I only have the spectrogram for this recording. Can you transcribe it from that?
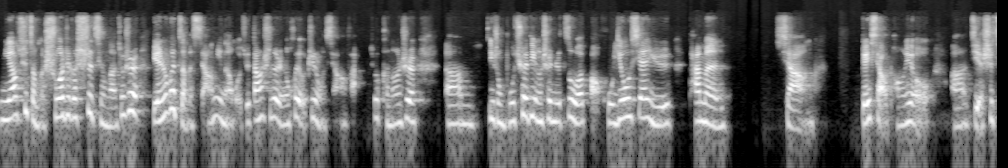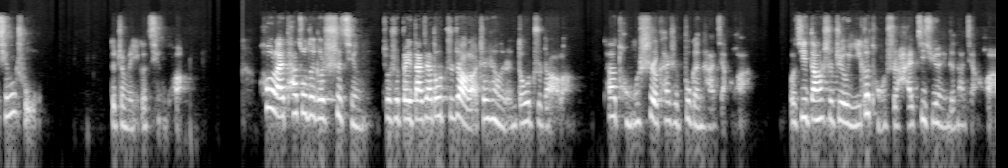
你要去怎么说这个事情呢？就是别人会怎么想你呢？我觉得当时的人会有这种想法，就可能是嗯一种不确定，甚至自我保护优先于他们想给小朋友啊、解释清楚的这么一个情况。后来他做这个事情，就是被大家都知道了，镇上的人都知道了。他的同事开始不跟他讲话。我我记得当时只有一个同事还继续愿意跟他讲话，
